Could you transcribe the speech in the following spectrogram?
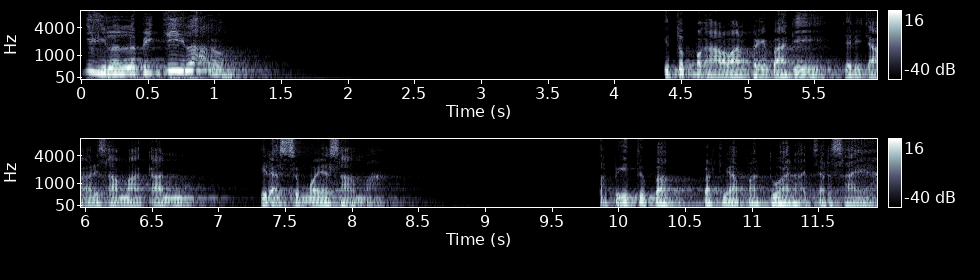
gila lebih gila loh. Itu pengalaman pribadi, jadi jangan disamakan. Tidak semuanya sama. Tapi itu berarti apa Tuhan ajar saya.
